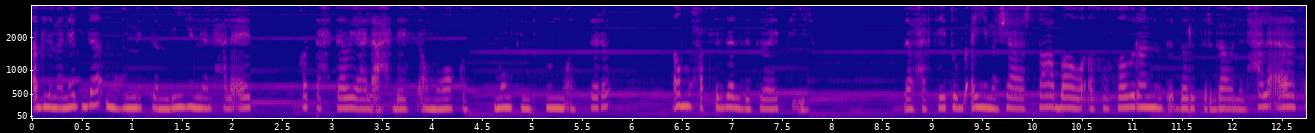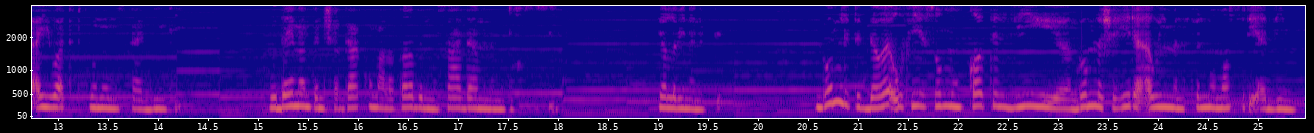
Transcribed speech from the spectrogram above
قبل ما نبدأ مهم التنبيه إن الحلقات قد تحتوي على أحداث أو مواقف ممكن تكون مؤثرة أو محفزة لذكريات تقيلة. لو حسيتوا بأي مشاعر صعبة وقفوا فورا وتقدروا ترجعوا للحلقة في أي وقت تكونوا مستعدين فيه. ودايما بنشجعكم على طلب المساعدة من المتخصصين. يلا بينا نبتدي جملة الدواء فيه سم قاتل دي جملة شهيرة قوي من فيلم مصري قديم.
